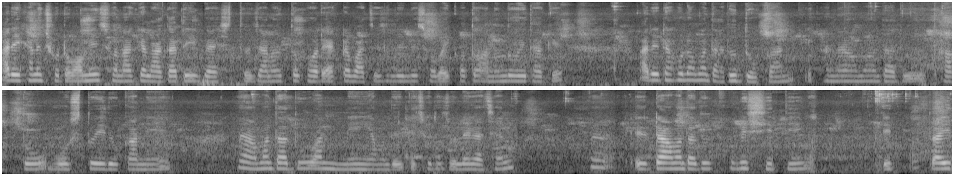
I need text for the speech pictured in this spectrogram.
আর এখানে ছোটো মামি সোনাকে লাগাতেই ব্যস্ত। জানো তো ঘরে একটা বাচ্চা ছেলে এলে সবাই কত আনন্দ হয়ে থাকে। আর এটা হলো আমার দাদুর দোকান। এখানে আমার দাদু থাকতো, বসতো এই দোকানে। হ্যাঁ আমার দাদু আর নেই আমাদেরকে ছেড়ে চলে গেছেন। হ্যাঁ এটা আমার দাদুর খুবই স্মৃতি। তাই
